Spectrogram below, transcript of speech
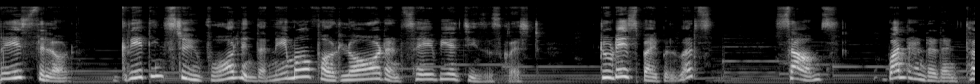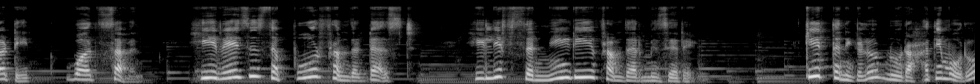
Praise the Lord. Greetings to you all in the name of our Lord and Savior Jesus Christ. Today's Bible verse Psalms 113, verse 7. He raises the poor from the dust, He lifts the needy from their misery. ಕೀರ್ತನೆಗಳು ನೂರ ಹದಿಮೂರು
